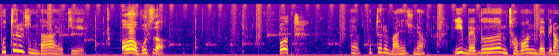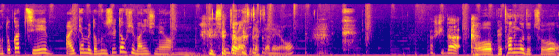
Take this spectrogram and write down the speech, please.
보트를 준다 여기. 어, 보트다. 보트 네, 보트를 많이 주네요. 이 맵은 저번 맵이랑 똑같이 아이템을 너무 쓸데없이 많이 주네요. 음, 친절한 제작자네요. 갑시다 어, 배 타는 거 좋죠.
